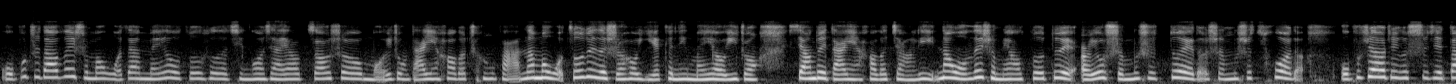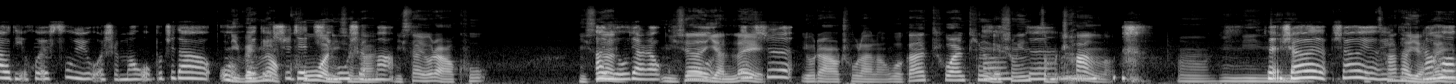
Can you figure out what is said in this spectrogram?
我不知道为什么我在没有做错的情况下要遭受某一种打引号的惩罚。那么我做对的时候也肯定没有一种相对打引号的奖励。那我为什么要做对，而又什么是对的，什么是错的？我不知道这个世界到底会赋予我什么，我不知道我会给世界提供什么。你现在有点要哭。你现在有点要，你现在眼泪有点要出来了。我刚才突然听你的声音怎么颤了？嗯，你你对稍微稍微有一点，然后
